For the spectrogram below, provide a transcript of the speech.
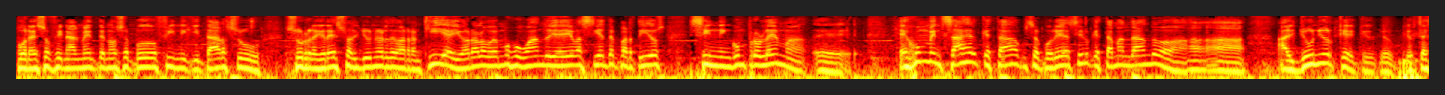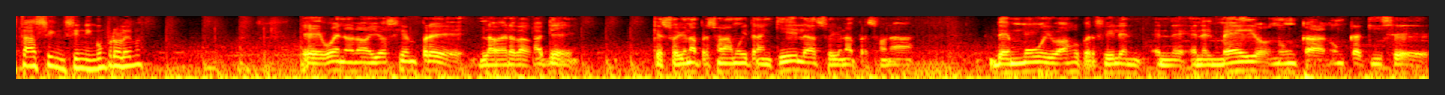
por eso finalmente no se pudo finiquitar su, su regreso al Junior de Barranquilla y ahora lo vemos jugando, ya lleva siete partidos sin ningún problema. Eh, es un mensaje el que está, se podría decir, que está mandando al Junior que, que, usted está sin, sin ningún problema. Eh, bueno, no, yo siempre, la verdad que, que soy una persona muy tranquila, soy una persona de muy bajo perfil en, en, el medio, nunca, nunca quise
